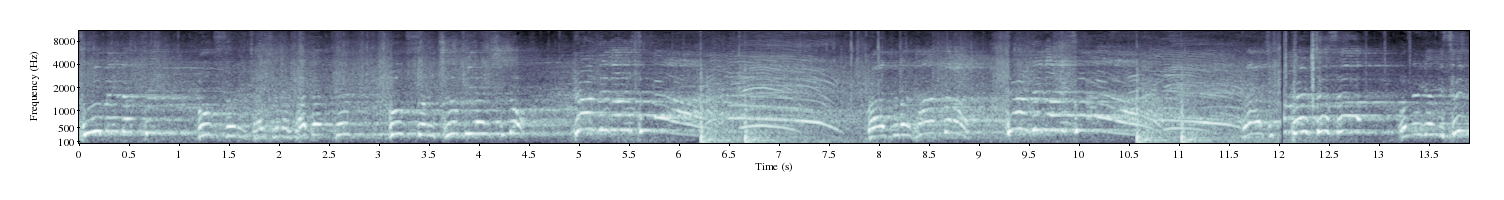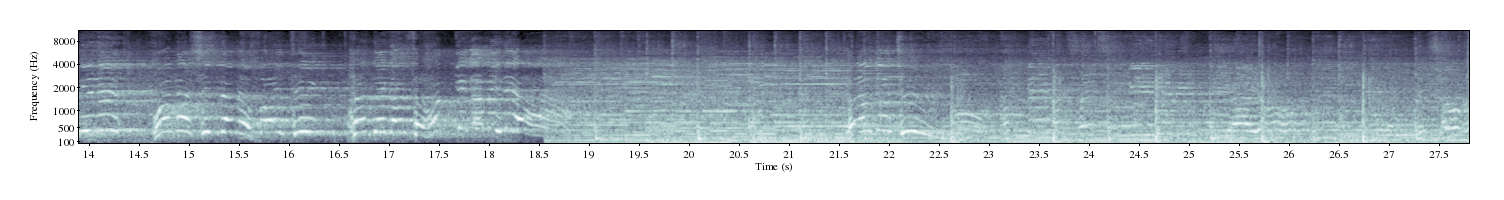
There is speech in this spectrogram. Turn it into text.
두 배 더 큰 목소리, 자신의 가장 큰 목소리 준비하시고 현대건설! 마지막 한 번, 현대건 대한민국의 승리를 원하신다면 파이팅! 현대건설 함께갑니다! 다같이 현대건설 승리를 위하여 외쳐라.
